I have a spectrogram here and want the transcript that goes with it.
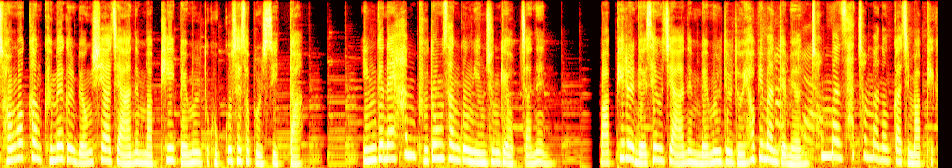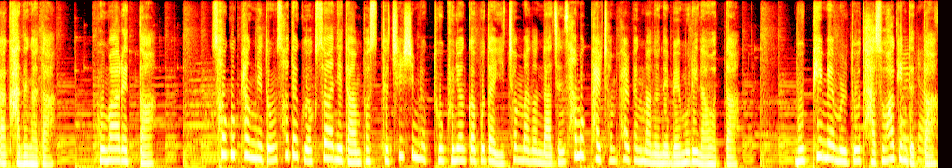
정확한 금액을 명시하지 않은 마피 매물도 곳곳에서 볼 수 있다. 인근의 한 부동산 공인중개업자는 마피를 내세우지 않은 매물들도 협의만 되면 천만 사천만 원까지 마피가 가능하다. 고 말했다. 서구 평리동 서대구역 서한이다음 퍼스트 76도 분양가보다 2천만 원 낮은 3억 8,800만 원의 매물이 나왔다. 무피 매물도 다수 확인됐다.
